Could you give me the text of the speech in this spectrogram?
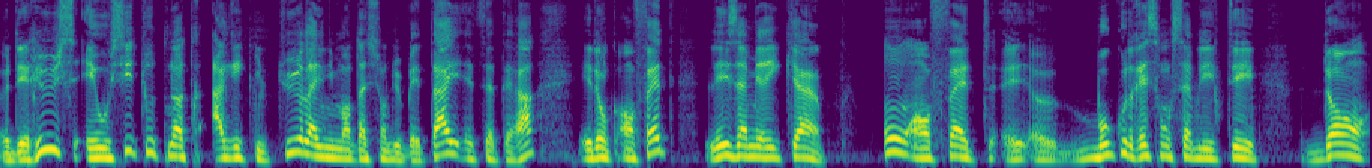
euh, des Russes et aussi toute notre agriculture, l'alimentation du bétail, etc. Et donc, en fait, les Américains ont en fait beaucoup de responsabilités dans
